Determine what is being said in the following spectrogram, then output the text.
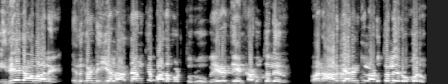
ఇదే కావాలి. ఎందుకంటే ఇవాళ అదానికే బాధపడుతున్నారు వేరే దేనికి అడుగుతలేరు. వాళ్ళ ఆరు గ్యారంటీలు అడుగుతలేరు ఎవరు.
